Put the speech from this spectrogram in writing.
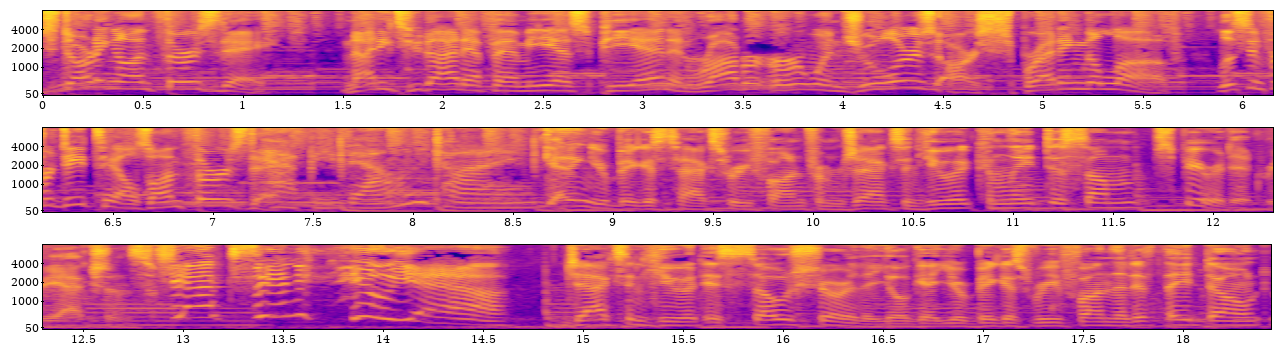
Starting on Thursday, 92.9 FM ESPN and Robert Irwin Jewelers are spreading the love. Listen for details on Thursday. Happy Valentine's. Getting your biggest tax refund from Jackson Hewitt can lead to some spirited reactions. Jackson Hewitt! Jackson Hewitt is so sure that you'll get your biggest refund that if they don't,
